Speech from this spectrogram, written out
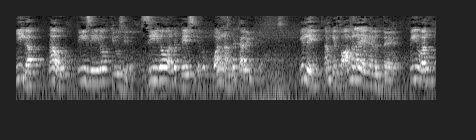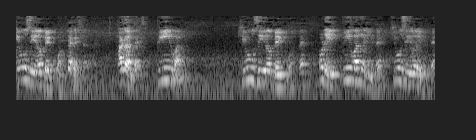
ಈಗ ನಾವು P zero Q zero zero ಅಂದ್ರೆ ಬೇಸ್ ಇಯರ್ ಒನ್ ಅಂದ್ರೆ ಕರೆಂಟ್ ಇಯರ್ ಇಲ್ಲಿ ನಮ್ಗೆ ಫಾರ್ಮುಲಾ ಏನ್ ಹೇಳುತ್ತೆ ಪಿ ಒನ್ ಕ್ಯೂ ಜೀರೋ ಬೇಕು ಅಂತ ಹೇಳ್ತಾರೆ ಹಾಗಾದ್ರೆ ಪಿ ಒನ್ ಕ್ಯೂ ಝೀರೋ ಬೇಕು ಅಂದ್ರೆ ನೋಡಿ ಪಿ ಒನ್ ಇಲ್ಲಿದೆ ಕ್ಯೂ ಝೀರೋ ಇಲ್ಲಿದೆ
